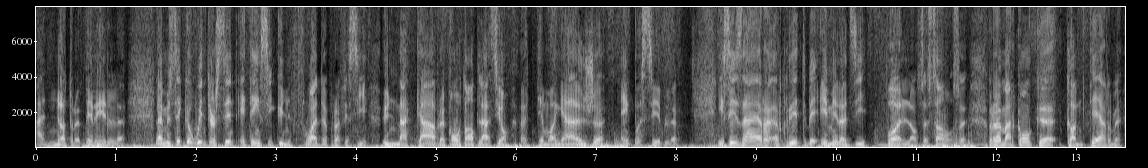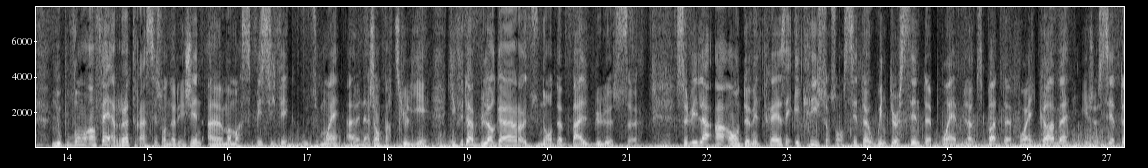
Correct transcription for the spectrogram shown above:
à notre péril. La musique Winter Synth est ainsi une froide prophétie, une macabre contemplation, un témoignage impossible. Et ces airs, rythmes et mélodies volent en ce sens. Remarquons que, comme terme, nous pouvons en fait retracer son origine à un moment spécifique, ou du moins à un agent particulier, qui fut un blogueur du nom de Balbulus. Celui-là a en 2013 écrit sur son site wintersynth.blogspot.com, et je cite,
